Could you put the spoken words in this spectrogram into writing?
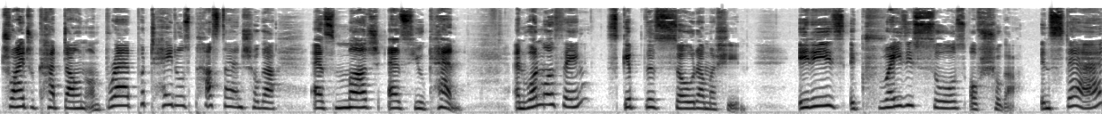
Try to cut down on bread, potatoes, pasta, and sugar as much as you can. And one more thing skip the soda machine. It is a crazy source of sugar. Instead,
